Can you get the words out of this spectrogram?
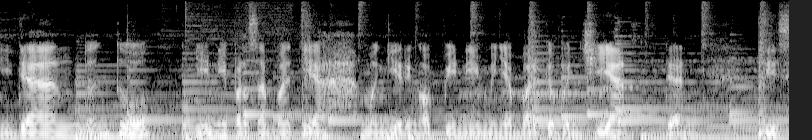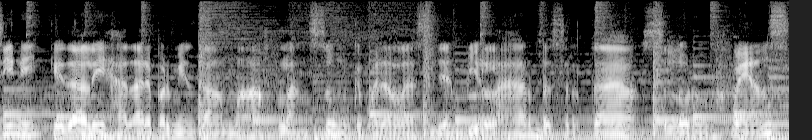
Dan tentu ini persahabat ya menggiring opini menyebar kebencian dan di sini kita lihat ada permintaan maaf langsung kepada Lesti dan Bilar beserta seluruh fans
